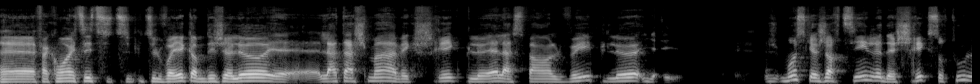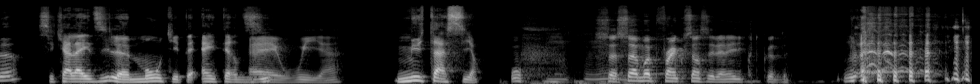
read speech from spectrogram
Euh, fait que ouais, tu, sais, tu, tu- tu le voyais comme déjà là, euh, l'attachement avec Shriek, puis là, elle, elle se fait enlever, puis là, moi, ce que je retiens là, de Shriek surtout, là, c'est qu'elle a dit le mot qui était interdit Eh oui, hein. mutation. Ouf. Mhm. Ça, ça, moi, puis Frank aussi, on s'est donné des coups de coude.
